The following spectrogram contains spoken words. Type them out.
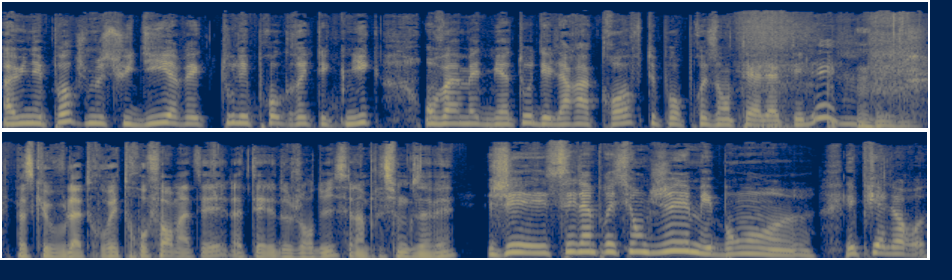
à une époque, je me suis dit, avec tous les progrès techniques, on va mettre bientôt des Lara Croft pour présenter à la télé. Parce que vous la trouvez trop formatée, la télé d'aujourd'hui, c'est l'impression que vous avez? C'est l'impression que j'ai, mais bon. euh, Et puis alors,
